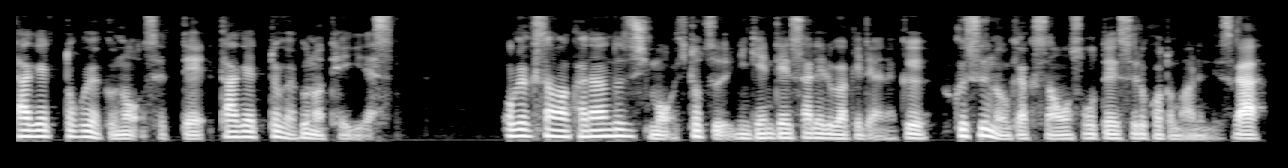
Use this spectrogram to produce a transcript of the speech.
ターゲット顧客の設定、ターゲット顧客の定義です。お客さんは必ずしも一つに限定されるわけではなく、複数のお客さんを想定することもあるんですが、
